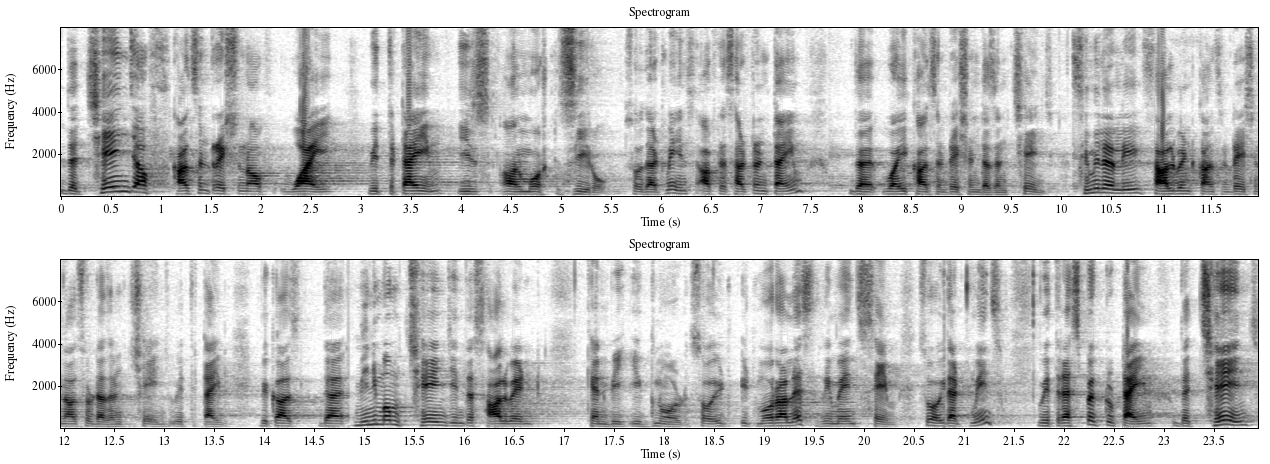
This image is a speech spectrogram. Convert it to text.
the change of concentration of Y with the time is almost 0. So, that means after certain time the Y concentration does not change. Similarly, solvent concentration also does not change with time because the minimum change in the solvent can be ignored. So, it, it more or less remains same. So, that means with respect to time the change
